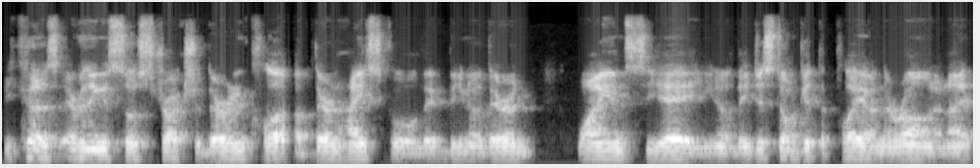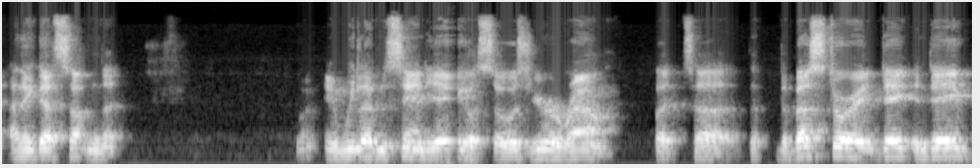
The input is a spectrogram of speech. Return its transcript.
because everything is so structured. They're in club, they're in high school, they you know they're in YMCA. You know, they just don't get to play on their own. And I, I think that's something that, and we live in San Diego, so it was year round. But uh, the, the best story, Dave, and Dave,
